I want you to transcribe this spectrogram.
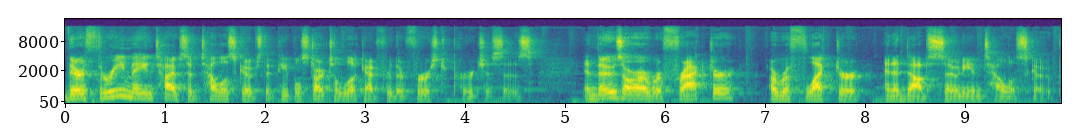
There are three main types of telescopes that people start to look at for their first purchases, and those are a refractor, a reflector, and a Dobsonian telescope.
